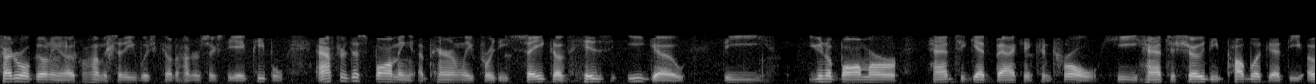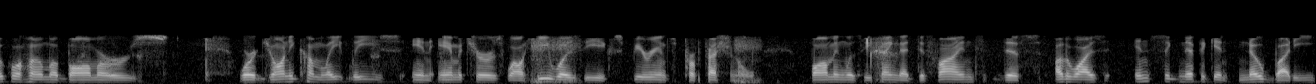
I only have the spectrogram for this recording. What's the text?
federal building in Oklahoma City, which killed 168 people. After this bombing, apparently for the sake of his ego, the Unabomber had to get back in control. He had to show the public that the Oklahoma Bombers were Johnny-come-latelys and amateurs while he was the experienced professional. Bombing was the thing that defined this otherwise insignificant nobody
